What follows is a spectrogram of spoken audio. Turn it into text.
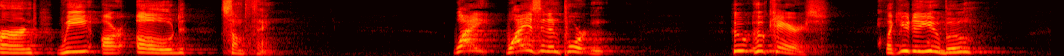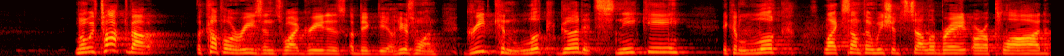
earned, we are owed something. Why, why is it important? Who, who cares? Like you do you, boo. Well, we've talked about a couple of reasons why greed is a big deal. Here's one greed can look good, it's sneaky, it can look like something we should celebrate or applaud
